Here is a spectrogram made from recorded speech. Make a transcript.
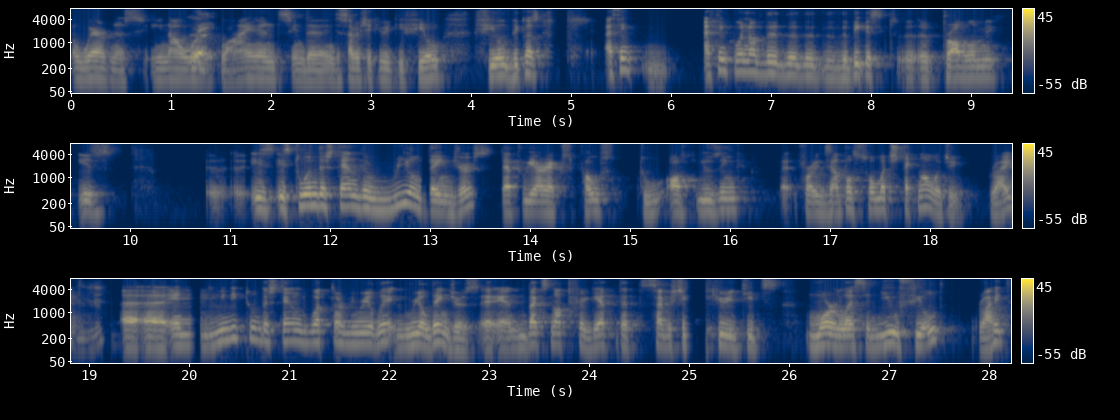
awareness in our right. clients in the in the cybersecurity field field because I think I think one of the the the, the biggest uh, problem is uh, is is to understand the real dangers that we are exposed to of using uh, for example, so much technology, right? Mm-hmm. Uh, uh, and we need to understand what are the real real dangers. And let's not forget that cybersecurity is more or less a new field, right?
